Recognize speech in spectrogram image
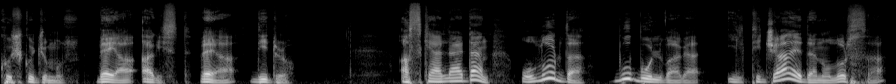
kuşkucumuz veya Arist veya Diderot. Askerlerden olur da bu bulvara iltica eden olursa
